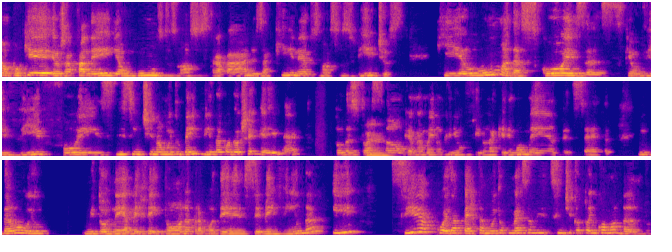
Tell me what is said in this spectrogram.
Não, porque eu já falei em alguns dos nossos trabalhos aqui, né, dos nossos vídeos, que eu, uma das coisas que eu vivi foi me sentindo muito bem-vinda quando eu cheguei, né? Toda a situação, é. que a minha mãe não queria um filho naquele momento, etc. Então, eu me tornei a perfeitona para poder ser bem-vinda e se a coisa aperta muito, eu começo a me sentir que eu estou incomodando,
